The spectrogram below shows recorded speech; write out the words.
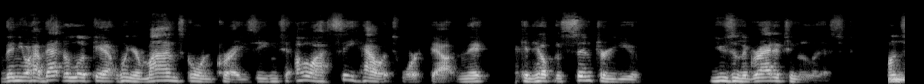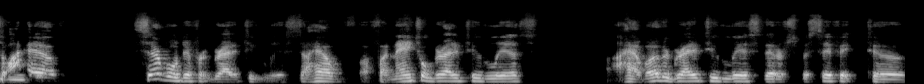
then you'll have that to look at when your mind's going crazy and you say, Oh, I see how it's worked out. And it can help to center you using the gratitude list. And mm-hmm. so I mm-hmm. have several different gratitude lists. I have a financial gratitude list. I have other gratitude lists that are specific to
